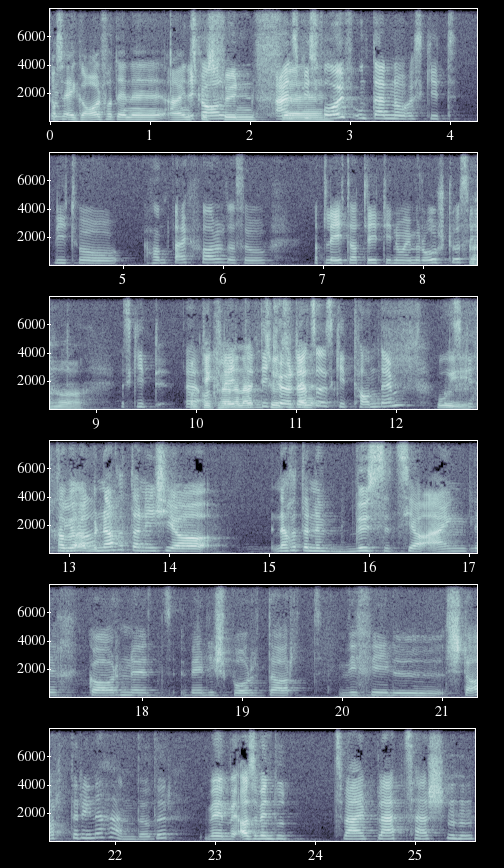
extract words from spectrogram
also egal von diesen 1 bis 5? 1 äh... bis 5 und dann noch, es gibt Leute, die Handbike fahren, also Athleten, Athletinnen, die im Rollstuhl sind. Aha. Es gibt äh, und die Athleten, gehören die gehören dazu, es gibt Tandem. Es gibt aber, aber nachher dann ist ja, nachher dann wissen sie ja eigentlich gar nicht, welche Sportart wie viele Starterinnen haben, oder? Wenn, also wenn du zwei Plätze hast mhm.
